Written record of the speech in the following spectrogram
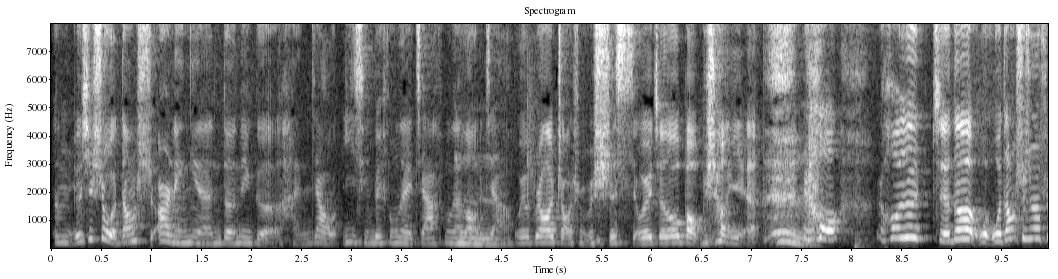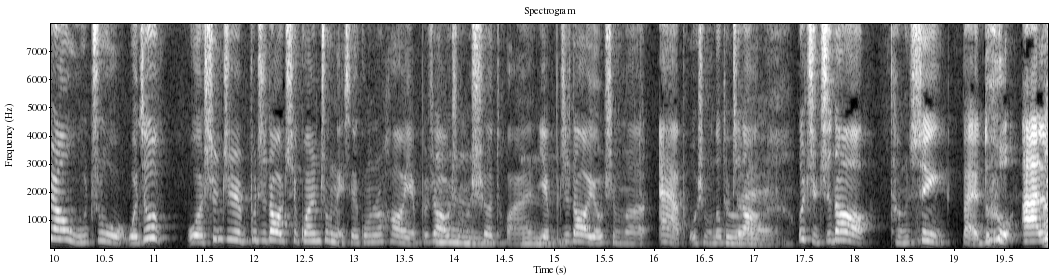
嗯，尤其是我当时二零年的那个寒假，我疫情被封在家，封在老家，我也不知道找什么实习，我也觉得我保不上研，然后然后就觉得我我当时真的非常无助，我就。我甚至不知道去关注哪些公众号，也不知道什么社团，也不知道有什么 app，我什么都不知道。我只知道腾讯、百度、阿里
